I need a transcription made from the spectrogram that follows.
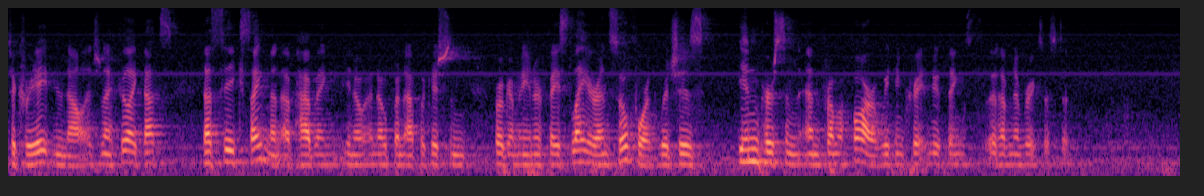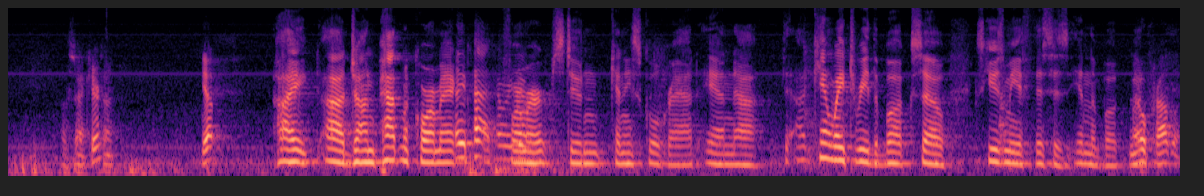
to create new knowledge. And I feel like that's, that's the excitement of having you know, an open application programming interface layer and so forth, which is in person and from afar. We can create new things that have never existed. Oh, sorry, Back here? Yep. Hi, uh, John Pat McCormick. Hey, Pat, how are you? Former student, Kenny School grad, and uh, I can't wait to read the book, so excuse me if this is in the book. No problem.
